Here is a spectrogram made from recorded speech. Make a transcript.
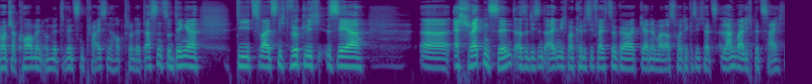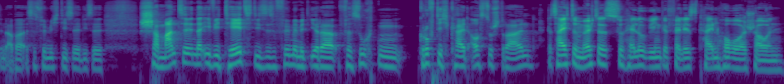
Roger Corman und mit Vincent Price in der Hauptrolle. Das sind so Dinge, die zwar jetzt nicht wirklich sehr äh, erschreckend sind, also die sind eigentlich, man könnte sie vielleicht sogar gerne mal aus heutiger Sicht als langweilig bezeichnen, aber es ist für mich diese, diese charmante Naivität, diese Filme mit ihrer versuchten Gruftigkeit auszustrahlen. Das heißt, du möchtest zu Halloween gefälligst keinen Horror schauen.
